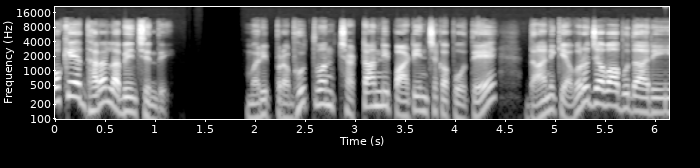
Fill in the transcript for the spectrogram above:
ఒకే ధర లభించింది. మరి ప్రభుత్వం చట్టాన్ని పాటించకపోతే దానికి ఎవరు జవాబుదారీ?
